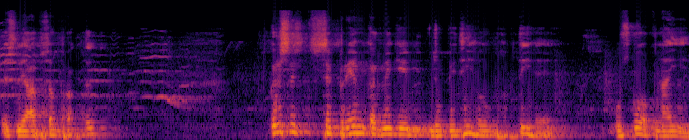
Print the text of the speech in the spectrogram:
तो इसलिए आप सब भक्त, कृष्ण से प्रेम करने की जो विधि है, वो भक्ति है, उसको अपनाइए।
